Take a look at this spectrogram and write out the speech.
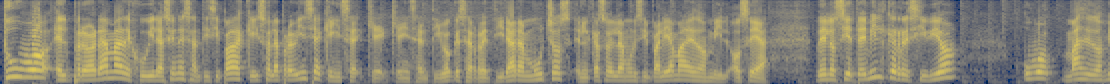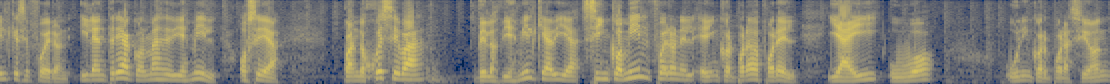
Tuvo el programa de jubilaciones anticipadas que hizo la provincia que, ince- que- que incentivó que se retiraran muchos, en el caso de la municipalidad más de 2.000. O sea, de los 7.000 que recibió, hubo más de 2.000 que se fueron. Y la entrega con más de 10.000. O sea, cuando juez se va, de los 10.000 que había, 5.000 fueron el- eh, incorporados por él. Y ahí hubo una incorporación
